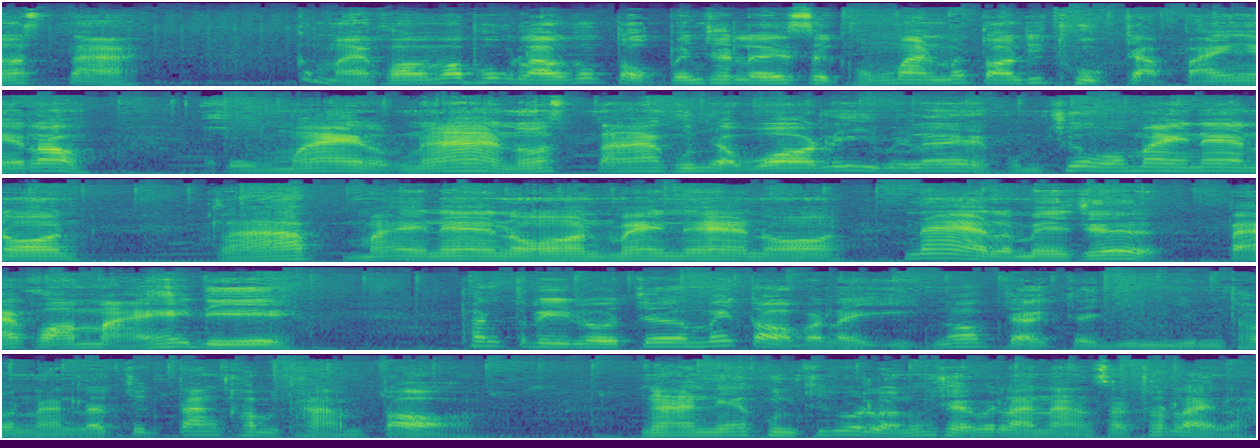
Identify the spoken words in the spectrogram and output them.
นอสตาก็หมายความว่าพวกเราต้องตกเป็นเฉลยศึกของมันเมื่อตอนที่ถูกจับไปไงเล่าคงไม่หรอกนะนอสตาคุณอย่าวอรี่ไปเลย ผมเชื่อว่าไม่แน่นอน ครับไม่แน่นอน ไม่แน่นอน แน่ละเมเจอร์ แปลความหมายให้ดี พันตรีโรเจอร์ไม่ตอบอะไรอีกนอกจากจะยิ้มยิ้มๆเท่านั้น แล้วจึงตั้งคำถามต่อ งานนี้คุณคิดว่าเราต้องใช้เวลานานสักเท่าไหร่ล่ะ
